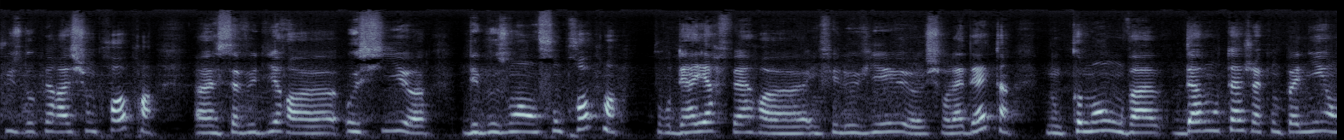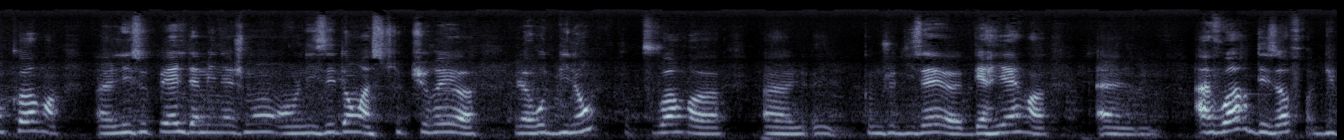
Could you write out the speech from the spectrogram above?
plus d'opérations propres. Euh, ça veut dire euh, aussi euh, des besoins en fonds propres pour derrière faire effet levier sur la dette. Donc comment on va davantage accompagner encore les EPL d'aménagement en les aidant à structurer leur haut de bilan pour pouvoir, comme je disais, derrière avoir des offres du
